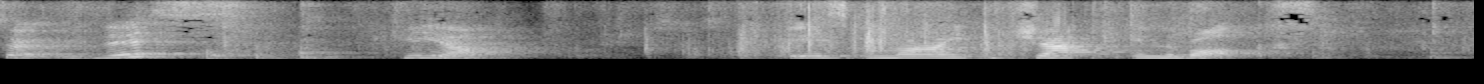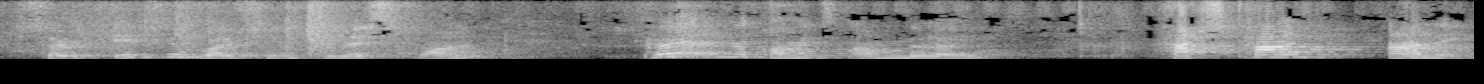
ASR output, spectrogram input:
So this here is my Jack in the box. So if you're voting for this one, put it in the comments down below. Hashtag Annie.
